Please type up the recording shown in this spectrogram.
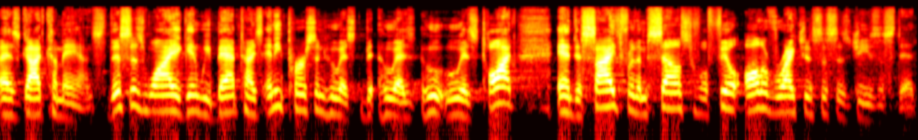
as God commands. This is why, again, we baptize any person who has, who has, who, who is taught and decides for themselves to fulfill all of righteousness as Jesus did.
